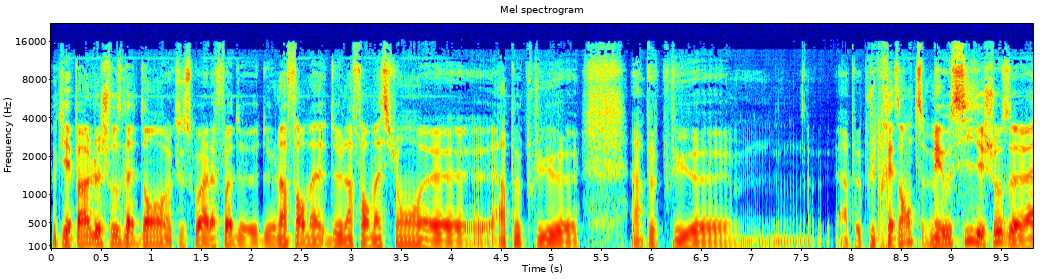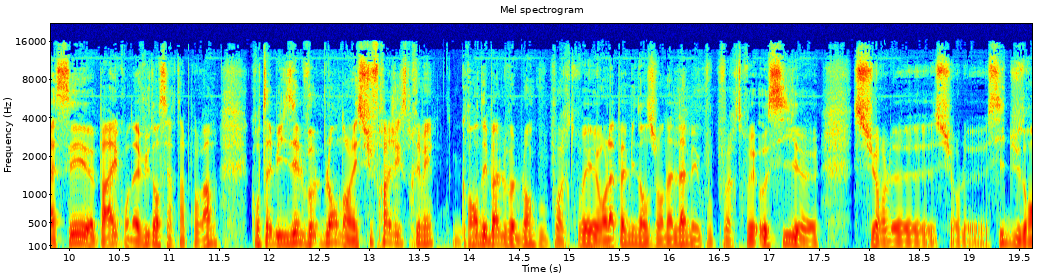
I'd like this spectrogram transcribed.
Donc il y a pas mal de choses là-dedans, euh, que ce soit à la fois de, de l'informa- de l'information euh, un peu plus, un peu plus, un peu plus présente, mais aussi des choses assez pareilles qu'on a vu dans certains programmes. Comptabiliser le vote blanc dans les suffrages exprimés. Grand débat le vote blanc que vous pourrez retrouver. On l'a pas mis dans ce journal-là, mais que vous pouvez retrouver aussi sur le sur le site du Dranche.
